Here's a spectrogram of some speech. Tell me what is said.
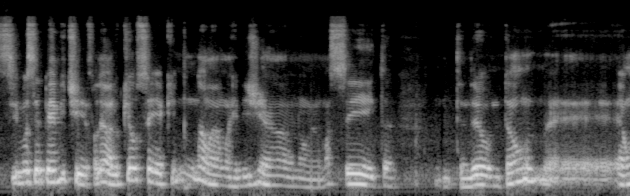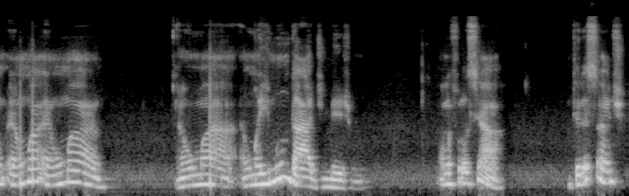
se você permitir. Eu falei, olha, o que eu sei aqui não é uma religião, não é uma seita, entendeu? Então é, é, é uma é uma é uma é uma irmandade mesmo. Ela falou assim: ah, interessante.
